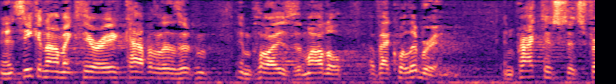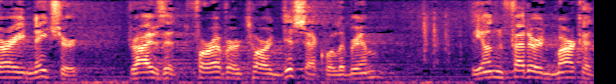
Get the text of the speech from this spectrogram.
In its economic theory, capitalism employs the model of equilibrium. In practice, its very nature drives it forever toward disequilibrium. The unfettered market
